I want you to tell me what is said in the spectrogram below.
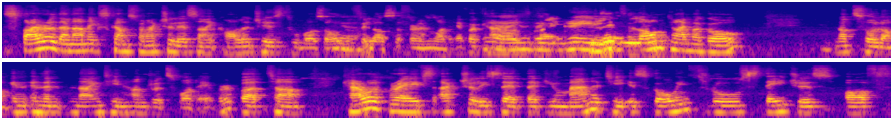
spiral dynamics comes from actually a psychologist who was also yeah. a philosopher and whatever. Carol yeah, great. He lived a long time ago, not so long, in, in the 1900s, whatever. But um, Carol Graves actually said that humanity is going through stages of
